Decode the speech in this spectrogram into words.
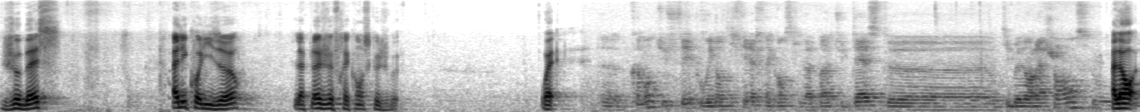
je baisse à l'équaliseur la plage de fréquence que je veux. Ouais. Euh, comment tu fais pour identifier la fréquence qui ne va pas? Tu testes euh, un petit bonheur la chance Alors,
